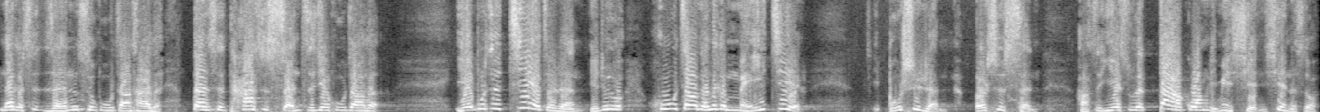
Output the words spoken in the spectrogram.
那个是人是呼召他的，但是他是神直接呼召的，也不是借着人，也就是说，呼召的那个媒介不是人，而是神。好，是耶稣在大光里面显现的时候，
